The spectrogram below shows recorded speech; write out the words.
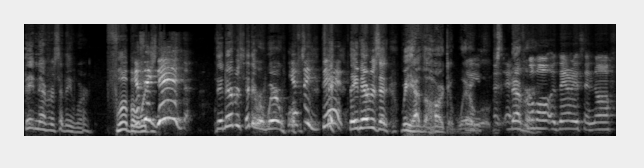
They never said they were. Flobo, yes, what'd they you- did. They never said they were werewolves. Yes, they did. They never said we have the heart of They- werewolves. uh, uh, Never. Flobo, there is enough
